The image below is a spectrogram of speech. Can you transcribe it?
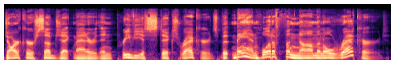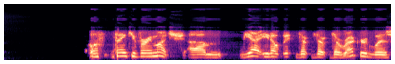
darker subject matter than previous Styx records. But man, what a phenomenal record! Well, thank you very much. Um, yeah, you know the, the the record was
